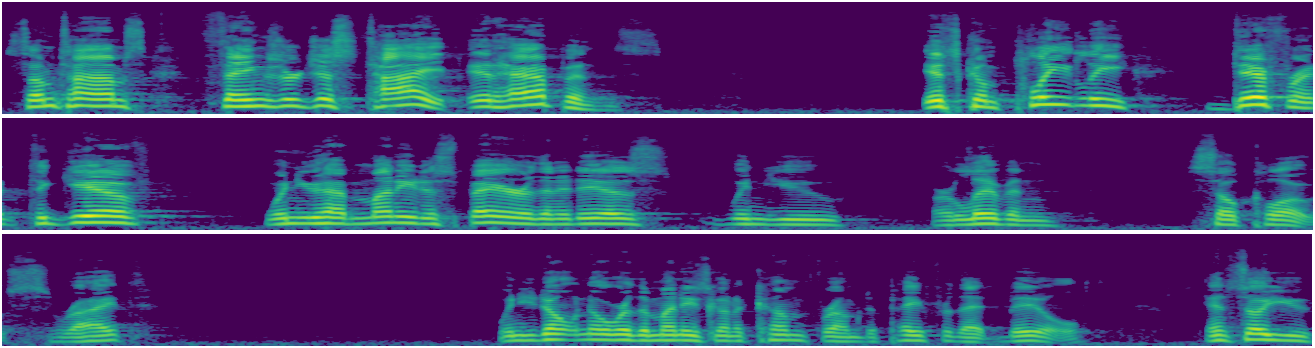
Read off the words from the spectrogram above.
Sometimes things are just tight. It happens. It's completely different to give when you have money to spare than it is when you are living so close, right? When you don't know where the money's going to come from to pay for that bill. And so you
